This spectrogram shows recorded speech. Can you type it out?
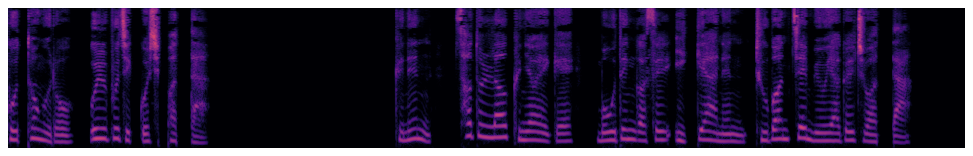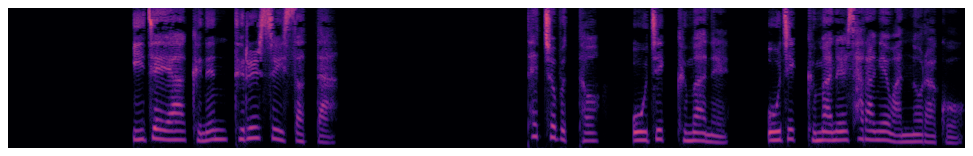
고통으로 울부짖고 싶었다. 그는 서둘러 그녀에게 모든 것을 잊게 하는 두 번째 묘약을 주었다. 이제야 그는 들을 수 있었다. 태초부터 오직 그만을, 오직 그만을 사랑해 왔노라고.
